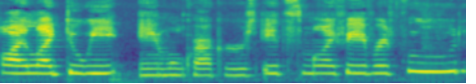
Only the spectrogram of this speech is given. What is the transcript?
I like to eat animal crackers. It's my favorite food.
